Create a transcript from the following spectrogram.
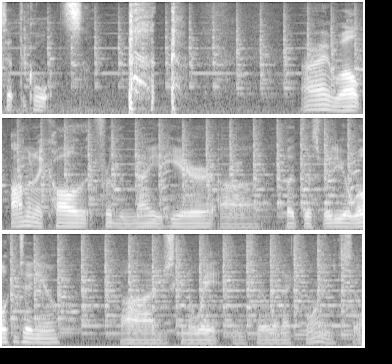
Set the quartz. Alright, well, I'm going to call it for the night here, uh, but this video will continue. Uh, I'm just going to wait until the next morning, so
